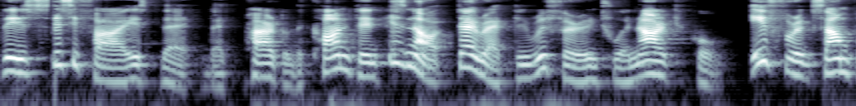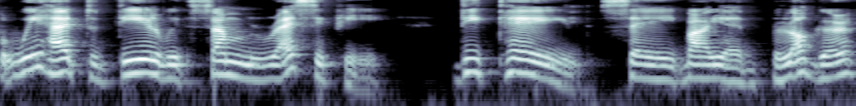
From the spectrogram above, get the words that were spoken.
this specifies that that part of the content is not directly referring to an article. If, for example, we had to deal with some recipe detailed, say, by a blogger,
